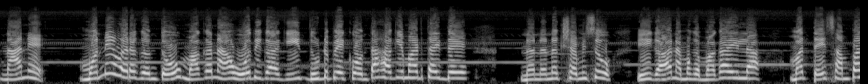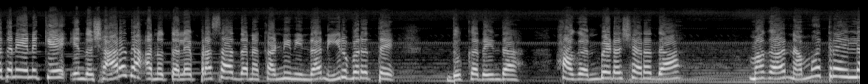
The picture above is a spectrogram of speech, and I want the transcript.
ನಾನೇ. ಮೊನ್ನೆವರೆಗಂತೂ ಮಗನ ಓದಿಗಾಗಿ ದುಡ್ಡು ಬೇಕು ಅಂತ ಹಾಗೆ ಮಾಡ್ತಾ ಇದ್ದೆ. ನನ್ನನ್ನು ಕ್ಷಮಿಸು, ಈಗ ನಮಗೆ ಮಗ ಇಲ್ಲ. ಮತ್ತೆ ಸಂಪಾದನೆ ಏನಕ್ಕೆ ಎಂದು ಶಾರದಾ ಅನ್ನುತ್ತಲೇ ಪ್ರಸಾದನ ಕಣ್ಣಿನಿಂದ ನೀರು ಬರುತ್ತೆ. ದುಃಖದಿಂದ. ಹಾಗನ್ಬೇಡ ಶಾರದಾ. ಮಗ ನಮ್ಮ ಹತ್ರ ಇಲ್ಲ.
